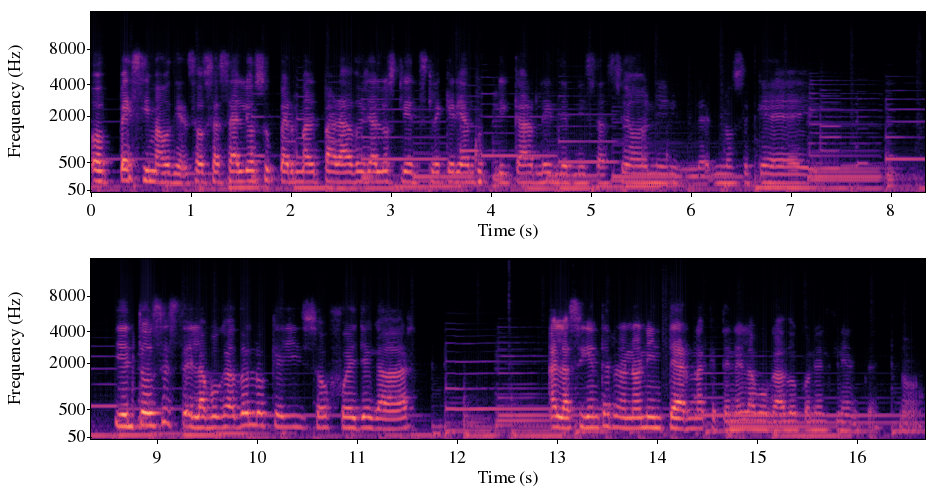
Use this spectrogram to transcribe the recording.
o pésima audiencia, o sea, salió súper mal parado, ya los clientes le querían duplicar la indemnización y no sé qué. Y entonces el abogado lo que hizo fue llegar a la siguiente reunión interna que tenía el abogado con el cliente, ¿no?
